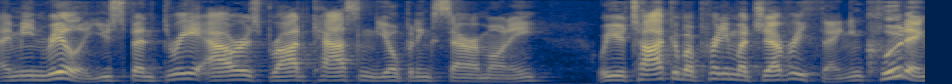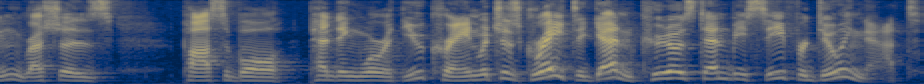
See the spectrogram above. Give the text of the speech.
I mean, really, you spend three hours broadcasting the opening ceremony where you talk about pretty much everything, including Russia's possible pending war with Ukraine, which is great. Again, kudos to NBC for doing that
